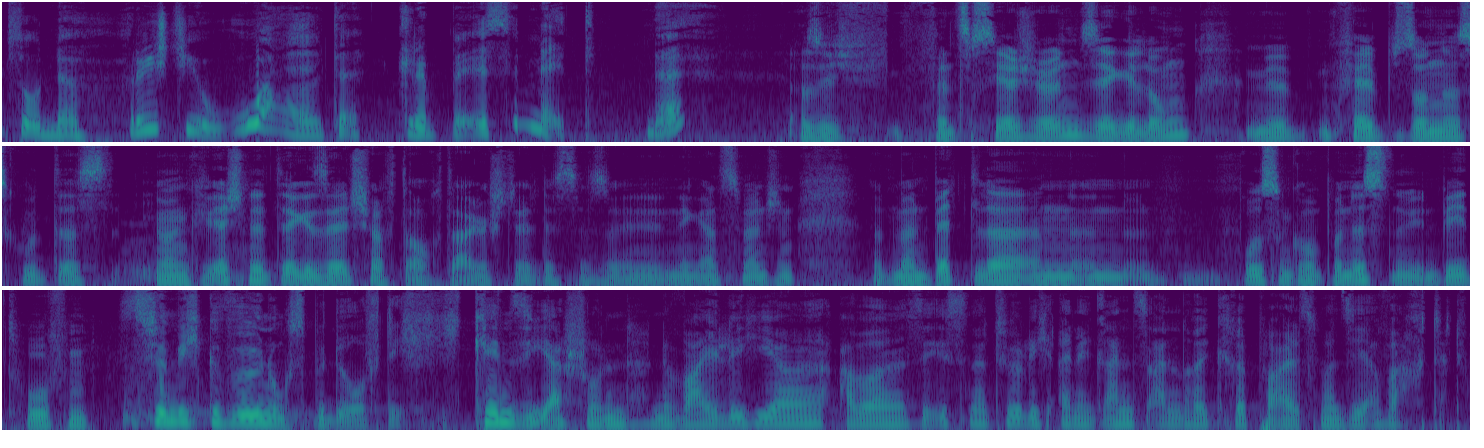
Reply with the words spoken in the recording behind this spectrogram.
so eine richtige uralte Krippe ist sie nicht, ne? Also ich finde es sehr schön, sehr gelungen. Mir gefällt besonders gut, dass immer ein Querschnitt der Gesellschaft auch dargestellt ist. Also in, den ganzen Menschen hat man einen Bettler, einen, einen großen Komponisten wie in Beethoven. Es ist für mich gewöhnungsbedürftig. Ich kenne sie ja schon eine Weile hier, aber sie ist natürlich eine ganz andere Krippe, als man sie erwartet.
